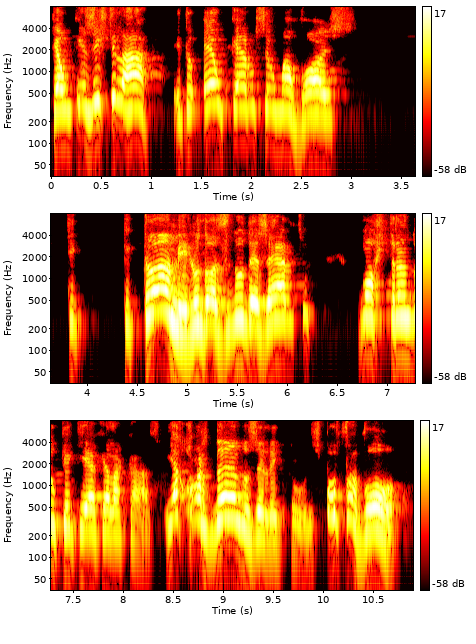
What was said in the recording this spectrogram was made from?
que é o que existe lá. Então, eu quero ser uma voz que, que clame no, no deserto, mostrando o que é aquela casa e acordando os eleitores. Por favor,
